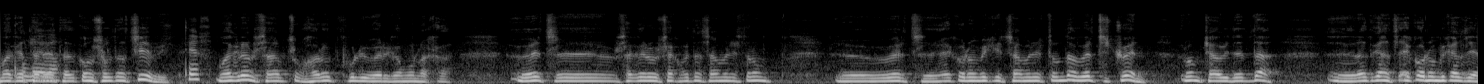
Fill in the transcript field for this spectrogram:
მაგათარად კონსულტაციები მაგრამ სამწუხაროდ ფული ვერ გამონახა. ვერც საგარეო საქმეთა სამინისტრომ ვერც ეკონომიკის სამინისტრომ და ვერც ჩვენ რომ ჩავიდეთ და რადგანაც ეკონომიკაზეა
